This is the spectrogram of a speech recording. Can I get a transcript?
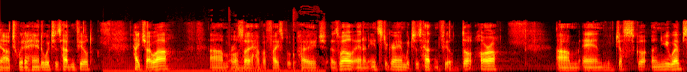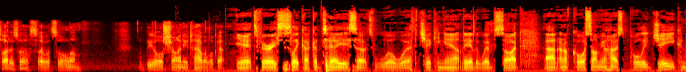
our Twitter handle, which is Haddonfield, H O R. Um, also have a Facebook page as well and an Instagram, which is haddonfield.horror. Um, and we've just got a new website as well. So it's all um, It'll be all shiny to have a look at. Yeah, it's very slick, I can tell you. So it's well worth checking out there, the website. Uh, and of course, I'm your host, Paulie G. You can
